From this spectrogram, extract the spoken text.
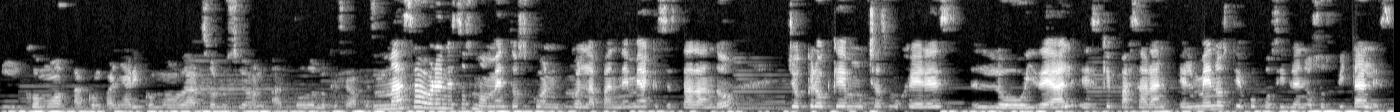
y cómo acompañar y cómo dar solución a todo lo que se va a presentar. Más ahora en estos momentos con, con la pandemia que se está dando, yo creo que muchas mujeres lo ideal es que pasaran el menos tiempo posible en los hospitales.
